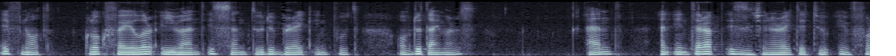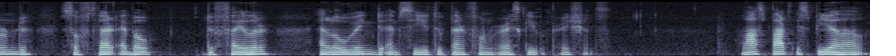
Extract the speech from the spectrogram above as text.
If not, clock failure event is sent to the break input of the timers and an interrupt is generated to inform the software about the failure allowing the MCU to perform rescue operations. Last part is PLL,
